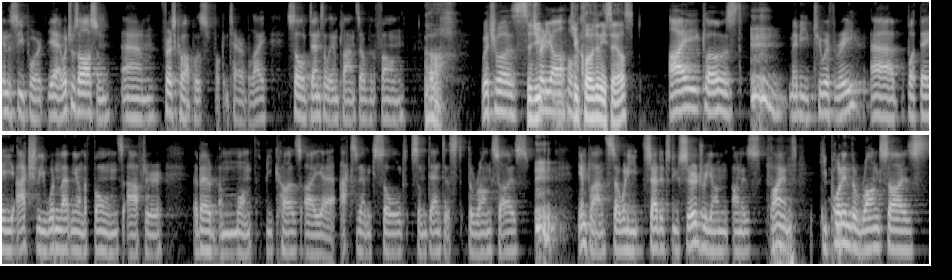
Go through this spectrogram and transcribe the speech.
in the seaport yeah which was awesome um first co-op was fucking terrible i sold dental implants over the phone Ugh. which was Did you pretty awful Did you close any sales? i closed maybe two or three uh but they actually wouldn't let me on the phones after about a month because i uh, accidentally sold some dentist the wrong size implants so when he started to do surgery on on his client he put in the wrong size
